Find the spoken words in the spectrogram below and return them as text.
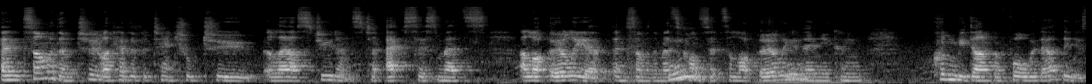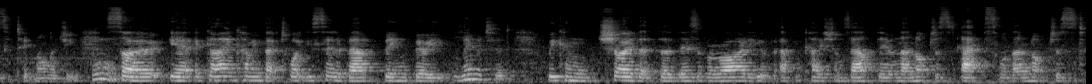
And some of them too, like have the potential to allow students to access maths a lot earlier and some of the maths Mm. concepts a lot earlier Mm. than you can couldn't be done before without the use of technology. Mm. So yeah, again coming back to what you said about being very limited, we can show that the, there's a variety of applications out there and they're not just apps or they're not just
